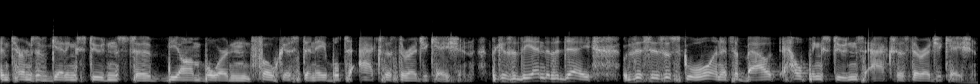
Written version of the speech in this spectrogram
in terms of getting students to be on board and focused and able to access their education. Because at the end of the day, this is a school and it's about helping students access their education.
